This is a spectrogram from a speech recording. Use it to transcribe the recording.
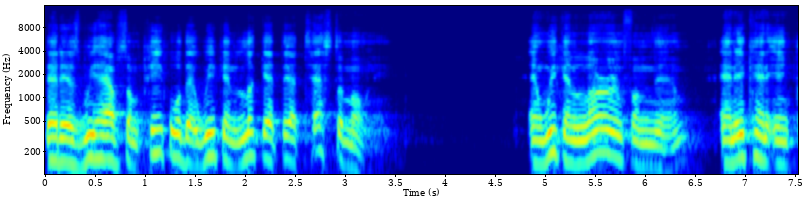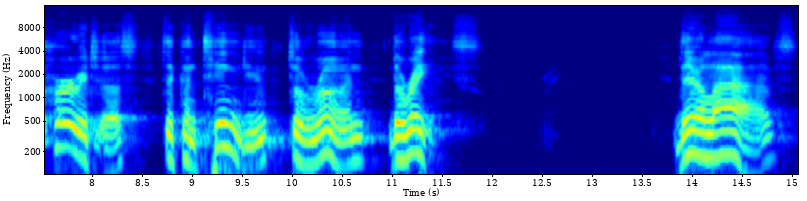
That is, we have some people that we can look at their testimony and we can learn from them, and it can encourage us to continue to run the race. Their lives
